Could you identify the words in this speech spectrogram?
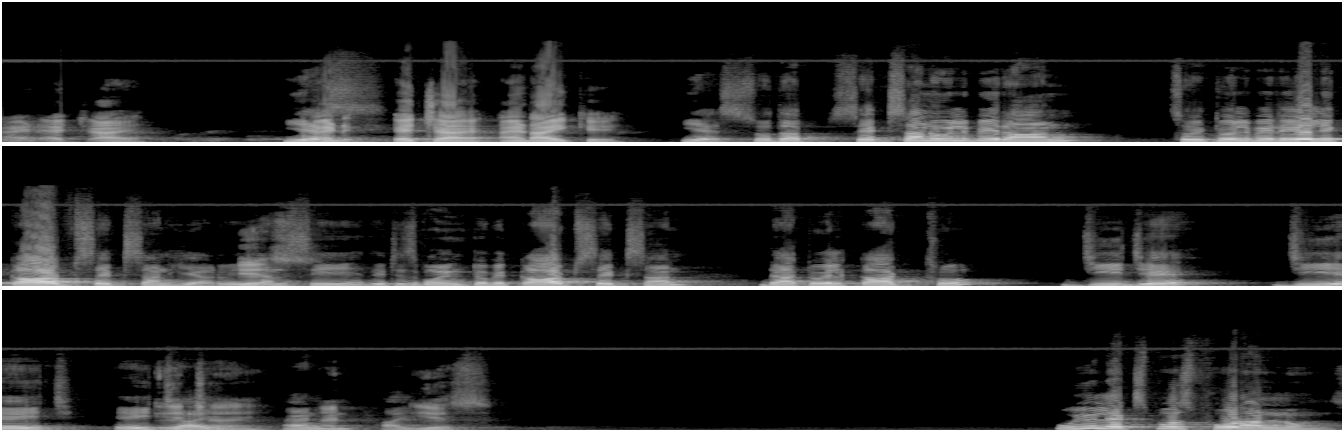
And HI. Yes. And HI and IK. Yes. So the section will be run. So it will be really curved section here. We Yes. can see it is going to be curved section that will cut through Gj, Gh, Hi, and, and Ik. yes. We will expose four unknowns.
